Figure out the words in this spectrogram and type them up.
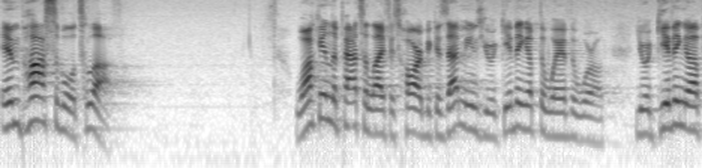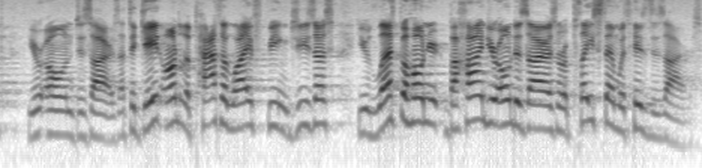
impossible to love. Walking in the path to life is hard because that means you are giving up the way of the world. You are giving up your own desires. At the gate onto the path of life, being Jesus, you left behind your, behind your own desires and replaced them with his desires.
